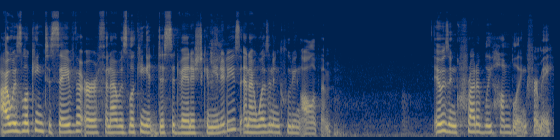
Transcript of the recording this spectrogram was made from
I was looking to save the earth and I was looking at disadvantaged communities and I wasn't including all of them. It was incredibly humbling for me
